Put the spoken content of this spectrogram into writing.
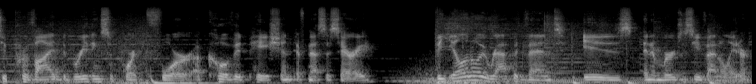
to provide the breathing support for a COVID patient if necessary. The Illinois RapidVent is an emergency ventilator.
